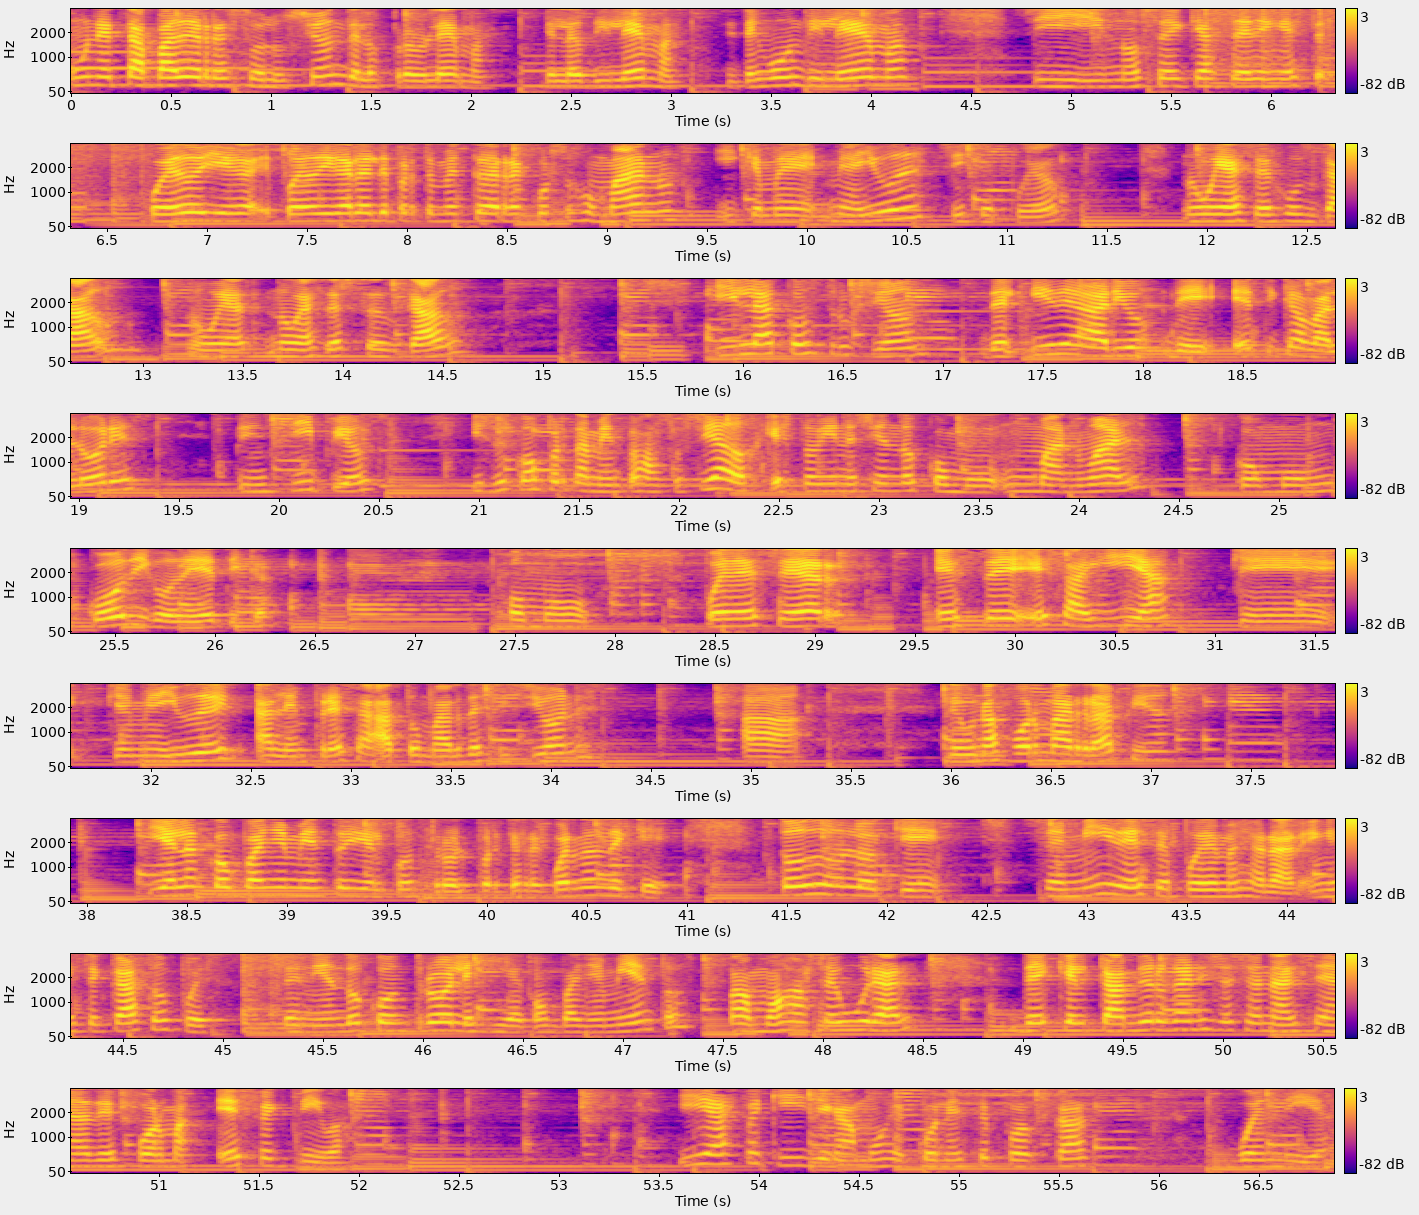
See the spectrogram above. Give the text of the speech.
una, etapa de resolución de los problemas, de los dilemas. Si tengo un dilema, si no sé qué hacer en este, ¿puedo llegar, puedo llegar al Departamento de Recursos Humanos y que me, me ayude? Sí se puedo. No voy a ser juzgado, no voy a, no voy a ser sesgado. Y la construcción del ideario de ética, valores, principios y sus comportamientos asociados, que esto viene siendo como un manual como un código de ética, como puede ser ese, esa guía que, me ayude a la empresa a tomar decisiones de una forma rápida y el acompañamiento y el control, porque recuerden de que todo lo que se mide se puede mejorar. En este caso, pues teniendo controles y acompañamientos, vamos a asegurar de que el cambio organizacional sea de forma efectiva. Y hasta aquí llegamos con este podcast. Buen día.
